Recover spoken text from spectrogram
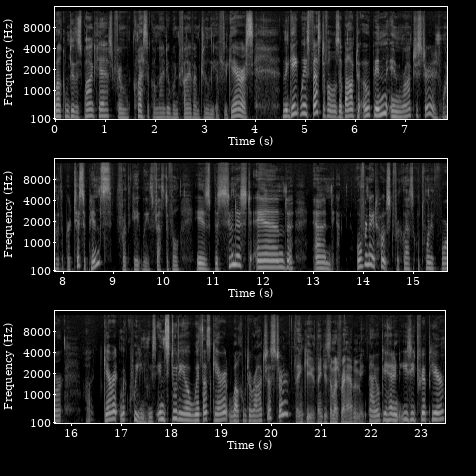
Welcome to this podcast from Classical 91.5. I'm Julia Figueras. The Gateways Festival is about to open in Rochester. As one of the participants for the Gateways Festival is bassoonist and and overnight host for Classical 24, uh, Garrett McQueen, who's in studio with us. Garrett, welcome to Rochester. Thank you. Thank you so much for having me. I hope you had an easy trip here.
